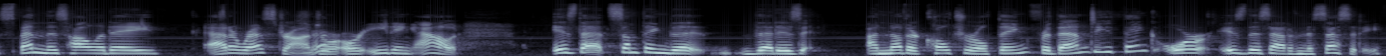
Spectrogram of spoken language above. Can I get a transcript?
spend this holiday at a restaurant sure. or, or eating out. Is that something that that is another cultural thing for them, do you think? Or is this out of necessity?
